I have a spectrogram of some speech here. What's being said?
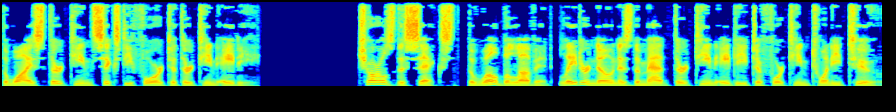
the wise 1364–1380 Charles VI, the well-beloved, later known as the mad 1380–1422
